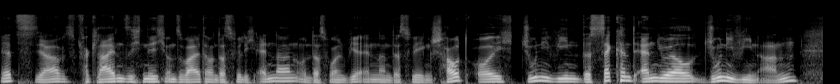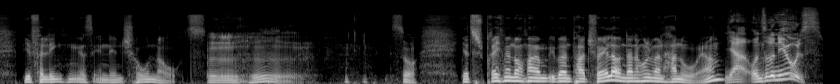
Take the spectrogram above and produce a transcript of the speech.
jetzt, ja, verkleiden sich nicht und so weiter und das will ich ändern und das wollen wir ändern. Deswegen schaut euch Juni Wien, the second annual Juni Wien an. Wir verlinken es in den Show Notes. Mhm. So, jetzt sprechen wir noch mal über ein paar Trailer und dann holen wir einen Hanno, ja? Ja, unsere News.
